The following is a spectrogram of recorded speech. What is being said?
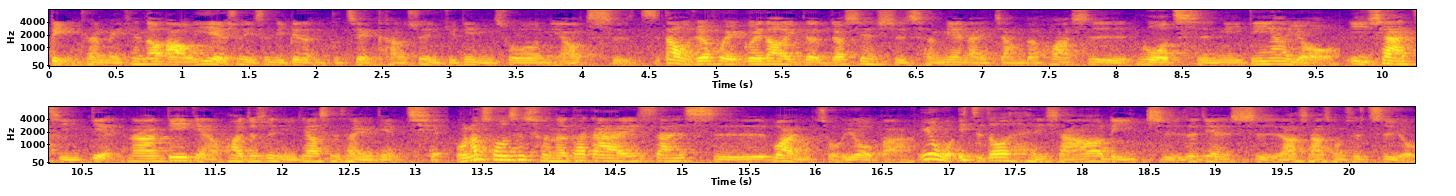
病，可能每天都熬夜，所以你身体变得很不健康，所以你决定你说你要辞职。但我觉得回归到一个比较现实层面来讲的话，是裸辞你一定要有以下几点。那第一点的话就是你一定要身上有点钱。我那时候是存了大概三十万左右吧，因为我一直都很想要离职这件事，然后想要从事自由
